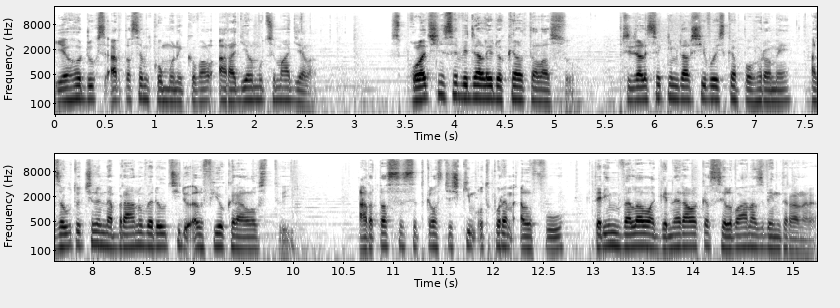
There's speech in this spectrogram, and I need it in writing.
jeho duch s Artasem komunikoval a radil mu, co má dělat. Společně se vydali do Keltalasu, Přidali se k ním další vojska pohromy a zautočili na bránu vedoucí do Elfího království. Artas se setkal s těžkým odporem elfů, kterým velela generálka Silvána z Windrunner.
